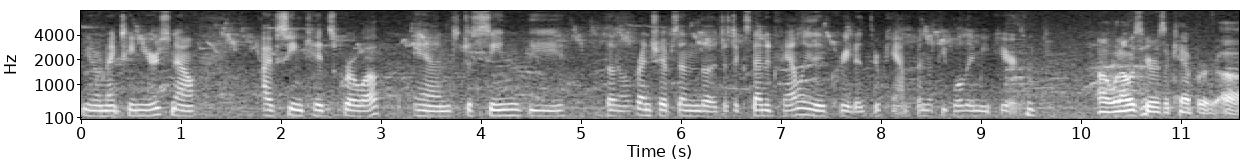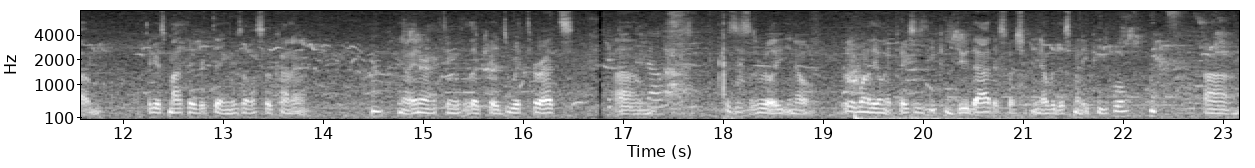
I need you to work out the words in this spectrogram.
you know 19 years now, I've seen kids grow up and just seen the the friendships and the just extended family they've created through camp and the people they meet here. Uh, when I was here as a camper, um, I guess my favorite thing was also kind of you know interacting with other kids with Tourette's. Because um, this is really you know really one of the only places you can do that, especially you know with this many people. um,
